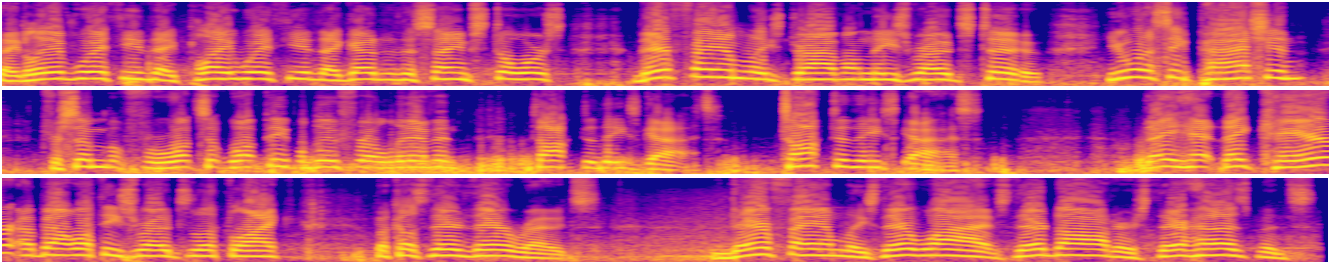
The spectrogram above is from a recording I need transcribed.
They live with you, they play with you, they go to the same stores. Their families drive on these roads too. You want to see passion for some for what's what people do for a living? Talk to these guys. Talk to these guys. They they care about what these roads look like because they're their roads. Their families, their wives, their daughters, their husbands,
